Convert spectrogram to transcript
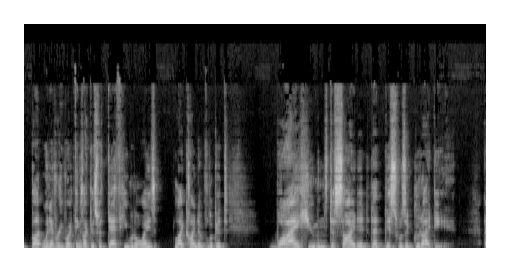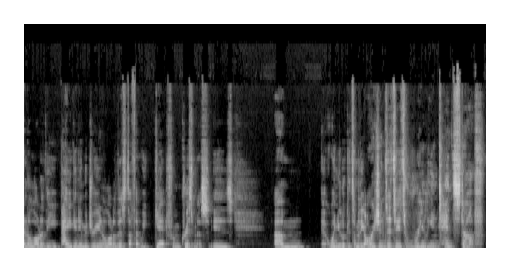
but whenever he wrote things like this with death, he would always like kind of look at why humans decided that this was a good idea. And a lot of the pagan imagery and a lot of the stuff that we get from Christmas is, um, when you look at some of the origins, it's it's really intense stuff.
